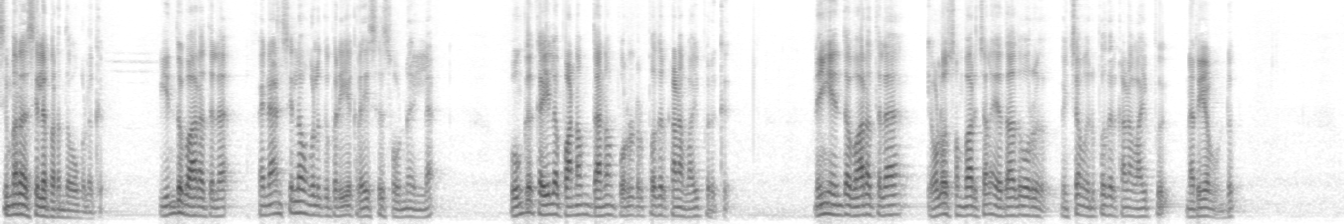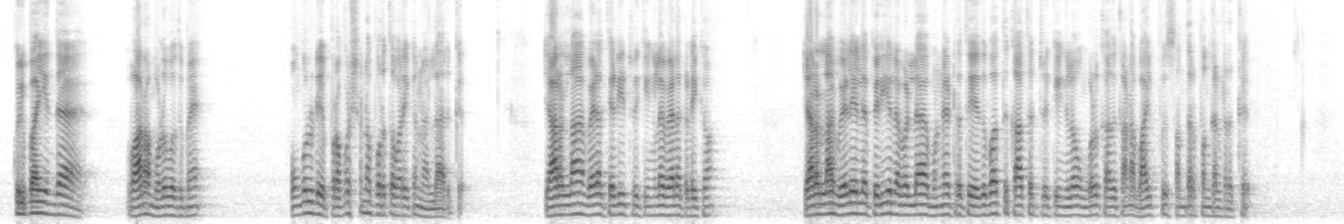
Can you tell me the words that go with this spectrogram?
சிம்மராசியில் பிறந்தவங்களுக்கு இந்த வாரத்தில் ஃபைனான்சியலாக உங்களுக்கு பெரிய க்ரைசிஸ் ஒன்றும் இல்லை. உங்கள் கையில் பணம் தனம் பொருள் இருப்பதற்கான வாய்ப்பு இருக்குது நீங்கள் இந்த வாரத்தில் எவ்வளோ சம்பாரித்தாலும் ஏதாவது ஒரு மிச்சம் இருப்பதற்கான வாய்ப்பு நிறைய உண்டு. குறிப்பாக இந்த வாரம் முழுவதுமே உங்களுடைய ப்ரொஃபஷனை பொறுத்த வரைக்கும் நல்லா இருக்குது யாரெல்லாம் வேலை தேடிட்டு இருக்கீங்களோ வேலை கிடைக்கும். யாரெல்லாம் வேலையில் பெரிய லெவலில் முன்னேற்றத்தை எதிர்பார்த்து காத்துட்ருக்கீங்களோ உங்களுக்கு அதுக்கான வாய்ப்பு சந்தர்ப்பங்கள் இருக்குது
